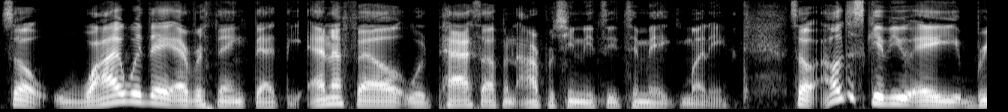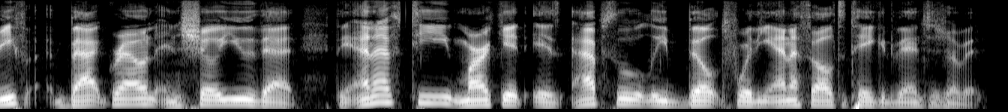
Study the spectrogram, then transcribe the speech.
So why would they ever think that the NFL would pass up an opportunity to make money? So I'll just give you a brief background and show you that the NFT market is absolutely built for the NFL to take advantage of it.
